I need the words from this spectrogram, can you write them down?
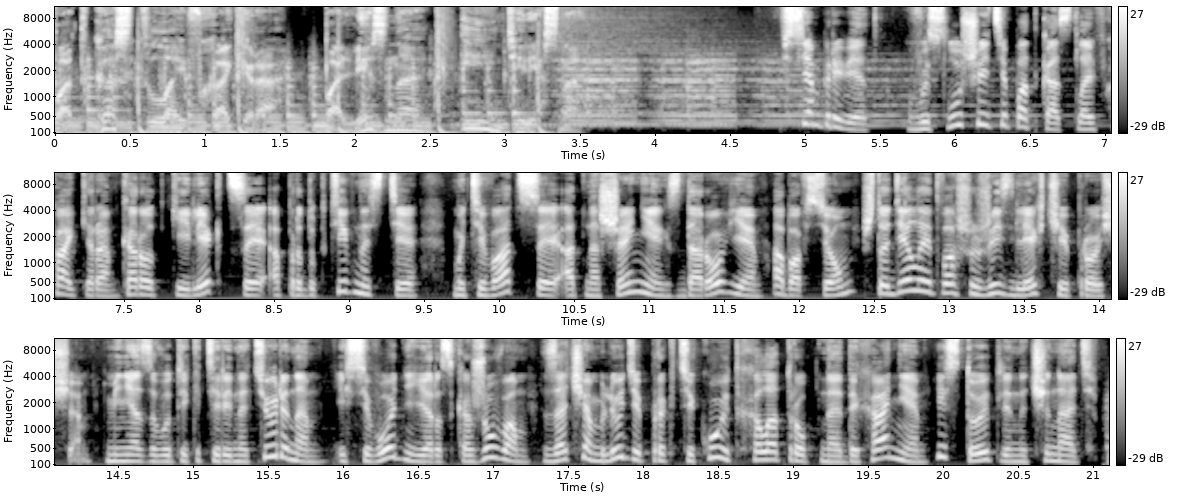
Подкаст лайфхакера. Полезно и интересно. Всем привет! Вы слушаете подкаст лайфхакера. Короткие лекции о продуктивности, мотивации, отношениях, здоровье, обо всем, что делает вашу жизнь легче и проще. Меня зовут Екатерина Тюрина, и сегодня я расскажу вам, зачем люди практикуют холотропное дыхание и стоит ли начинать.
